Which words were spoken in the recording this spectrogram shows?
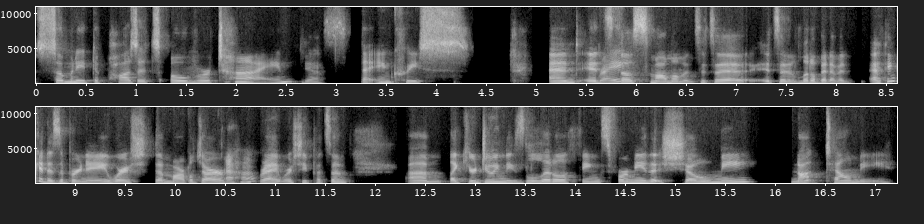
so many deposits over time yes. that increase. And it's Right? those small moments. It's a, it's a little bit of a, I think it is a Brene where she, the marble jar, Uh-huh. right? Where she puts them, um, like you're doing these little things for me that show me, not tell me,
